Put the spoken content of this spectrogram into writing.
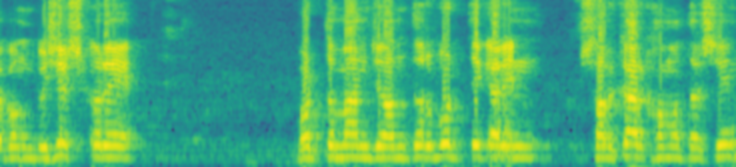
এবং বিশেষ করে বর্তমান যে অন্তর্বর্তীকালীন সরকার ক্ষমতাসীন,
